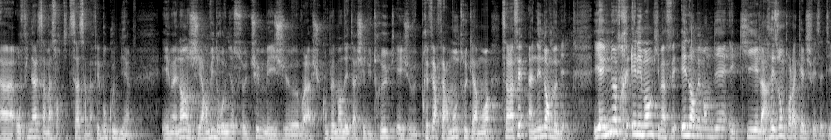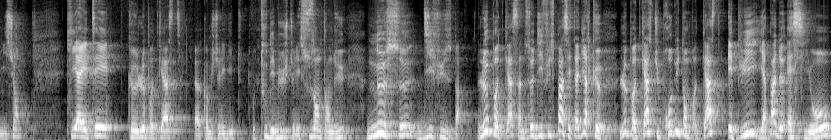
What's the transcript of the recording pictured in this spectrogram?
Euh, au final, ça m'a sorti de ça, ça m'a fait beaucoup de bien. Et maintenant, j'ai envie de revenir sur YouTube, mais je, voilà, je suis complètement détaché du truc et je préfère faire mon truc à moi. Ça m'a fait un énorme bien. il y a un autre élément qui m'a fait énormément de bien et qui est la raison pour laquelle je fais cette émission, qui a été que le podcast, euh, comme je te l'ai dit au tout début, je te l'ai sous-entendu, ne se diffuse pas. Le podcast, ça ne se diffuse pas. C'est-à-dire que le podcast, tu produis ton podcast et puis il n'y a pas de SEO,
